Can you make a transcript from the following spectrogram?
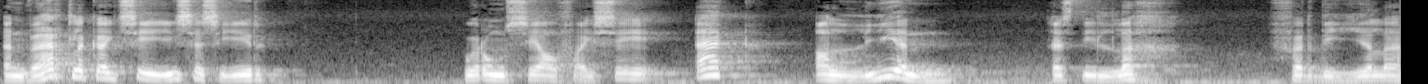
In werklikheid sê Jesus hier oor homself. Hy sê ek alleen is die lig vir die hele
